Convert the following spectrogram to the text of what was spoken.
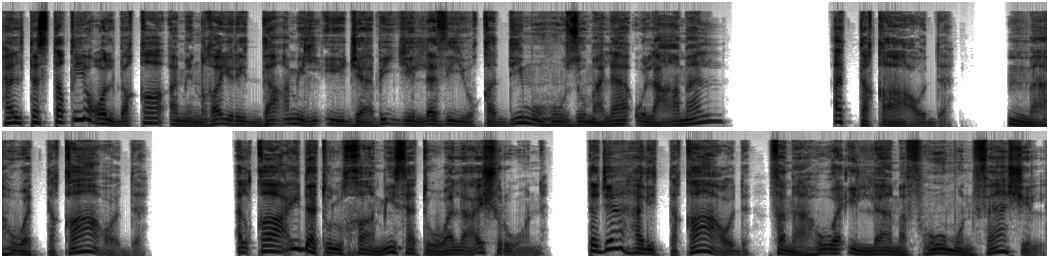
هل تستطيع البقاء من غير الدعم الإيجابي الذي يقدمه زملاء العمل؟ التقاعد ما هو التقاعد؟ القاعدة الخامسة والعشرون تجاهل التقاعد فما هو إلا مفهوم فاشل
